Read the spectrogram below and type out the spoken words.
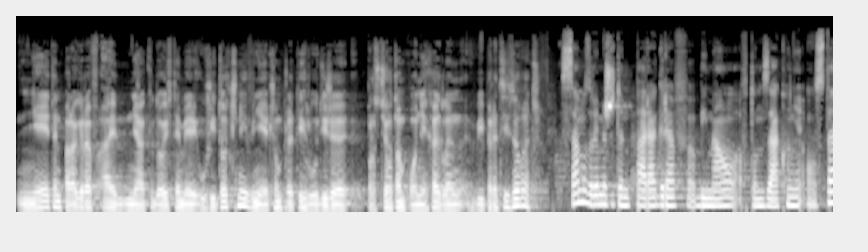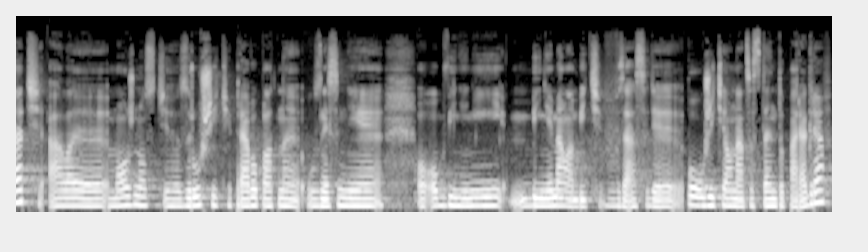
nie je ten paragraf aj nejak do istej miery užitočný v niečom pre tých ľudí, že proste ho tam ponechať, len vyprecizovať? Samozrejme, že ten paragraf by mal v tom zákone ostať, ale možnosť zrušiť právoplatné uznesenie o obvinení by nemala byť v zásade použiteľná cez tento paragraf.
